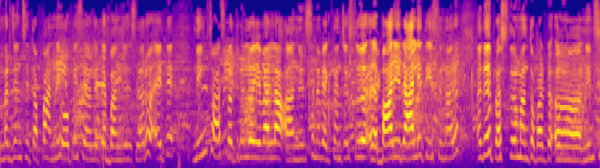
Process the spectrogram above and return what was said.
ఎమర్జెన్సీ తప్ప అన్ని ఓపీ సేవలు అయితే బంద్ చేశారు. అయితే నిమ్స్ ఆసుపత్రిలో ఇవాళ నిరసన వ్యక్తం చేస్తూ భారీ ర్యాలీ తీస్తున్నారు. అదే ప్రస్తుతం మనతో పాటు నిమ్స్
